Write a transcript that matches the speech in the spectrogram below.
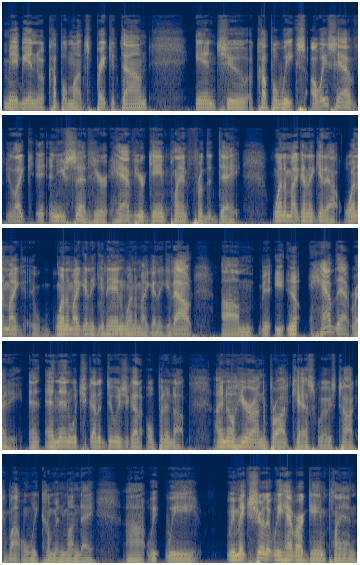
maybe into a couple months. Break it down into a couple weeks. Always have like, and you said here, have your game plan for the day. When am I going to get out? When am I? When am I going to get in? When am I going to get out? Um, you you know, have that ready, and and then what you got to do is you got to open it up. I know here on the broadcast we always talk about when we come in Monday, uh, we we we make sure that we have our game plan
